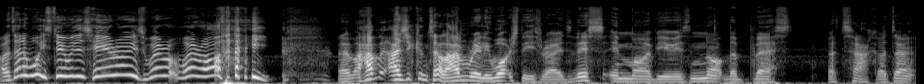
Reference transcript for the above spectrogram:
I don't know what he's doing with his heroes. Where where are they? Um, I haven't, as you can tell, I haven't really watched these raids. This, in my view, is not the best attack. I don't,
